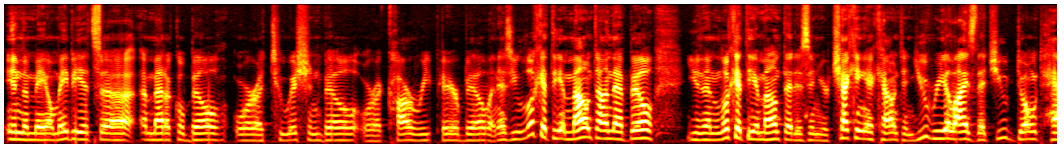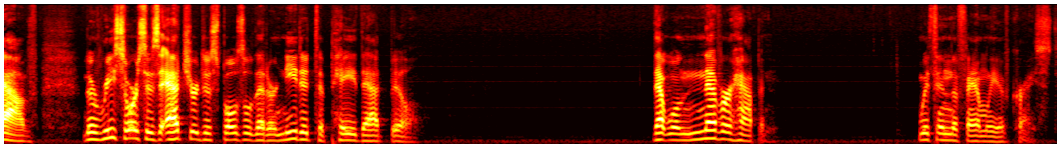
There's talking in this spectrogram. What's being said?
in the mail. Maybe it's a, a, medical bill or a tuition bill or a car repair bill. And as you look at the amount on that bill, you then look at the amount that is in your checking account and you realize that you don't have the resources at your disposal that are needed to pay that bill. That will never happen within the family of Christ.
